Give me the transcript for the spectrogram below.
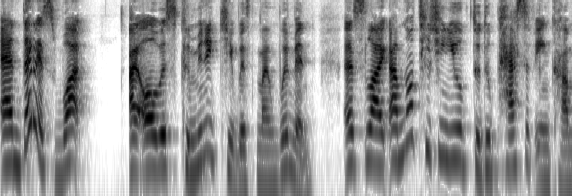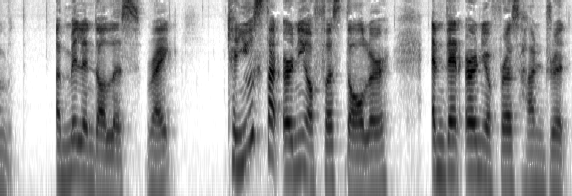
And that is what I always communicate with my women. It's like I'm not teaching you to do passive income a million dollars, right? Can you start earning your first dollar and then earn your first hundred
